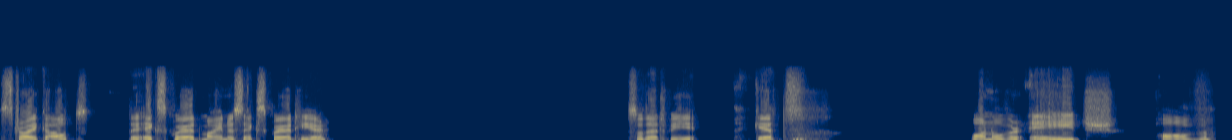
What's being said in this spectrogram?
strike out the x squared minus x squared here so that we get 1 over h of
